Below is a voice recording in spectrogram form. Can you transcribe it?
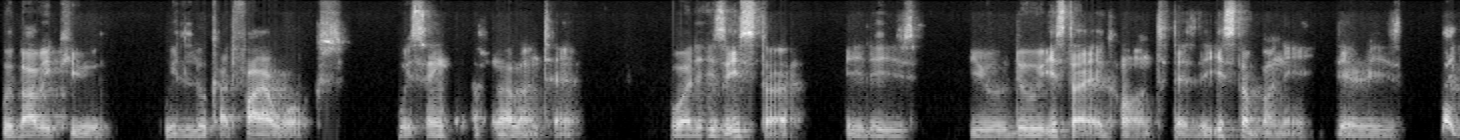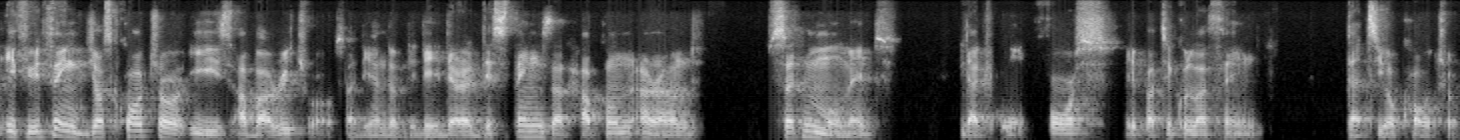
We barbecue, we look at fireworks, we sing national anthem. What is Easter? It is you do Easter egg hunt. There's the Easter bunny. There is like if you think just culture is about rituals at the end of the day, there are these things that happen around certain moments that reinforce a particular thing. That's your culture.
